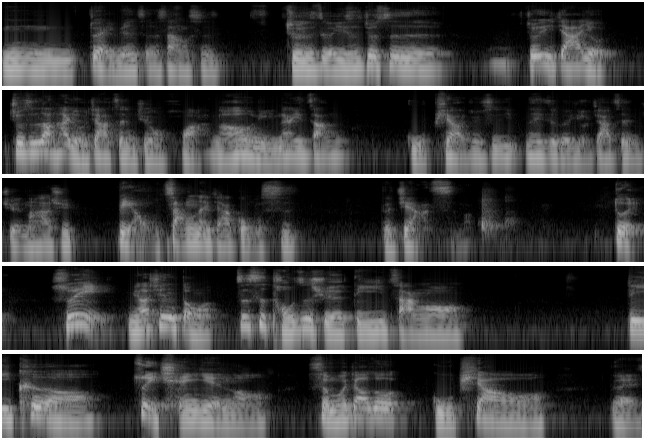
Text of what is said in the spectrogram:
嗯，对，原则上是就是这个意思，就是就一家有，就是让它有价证券化，然后你那一张股票就是那这个有价证券，让它去表彰那家公司的价值嘛。对，所以你要先懂，这是投资学的第一章哦，第一课哦，最前沿哦，什么叫做股票哦？对，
